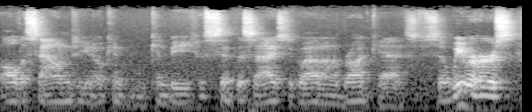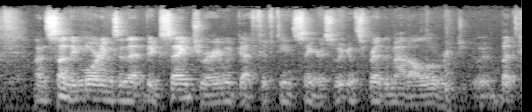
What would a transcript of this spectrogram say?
all the sound you know can can be synthesized to go out on a broadcast. So we rehearse on Sunday mornings in that big sanctuary. We've got 15 singers, so we can spread them out all over. But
